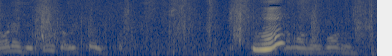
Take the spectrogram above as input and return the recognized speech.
Ahora es distinto, ¿viste? Ujú. Estamos del borde.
